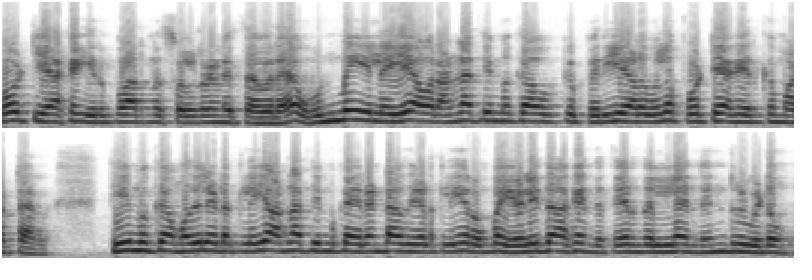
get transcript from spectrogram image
போட்டியாக இருப்பார்னு சொல்றேனே தவிர உண்மையிலேயே அவர் அண்ணா திமுகவுக்கு பெரிய அளவுல போட்டியாக இருக்க மாட்டார். திமுக முதலிடத்திலேயே அண்ணா திமுக இரண்டாவது இடத்திலேயே ரொம்ப எளிதாக இந்த தேர்தலில் நின்று விடும்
